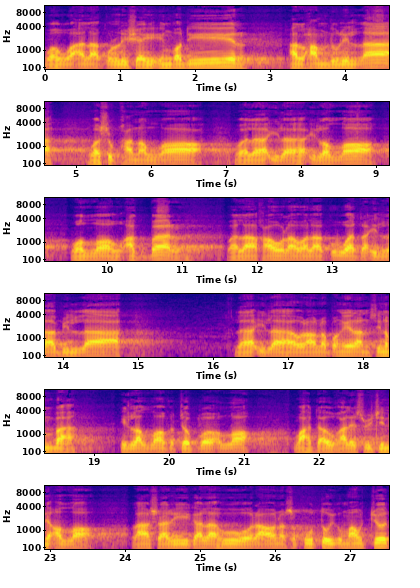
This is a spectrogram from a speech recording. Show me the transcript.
wa huwa ala kulli syai'in qadir. Alhamdulillah wa subhanallah wa la ilaha illallah. Wallahu akbar. Wa la haula wa la quwata illa billah. La ilaha ora ana pangeran sinembah illallah kejaba Allah. Wahdahu khalis wijine Allah la syarika lahu ora ana sekutu iku maujud.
